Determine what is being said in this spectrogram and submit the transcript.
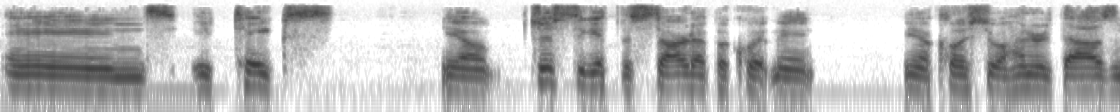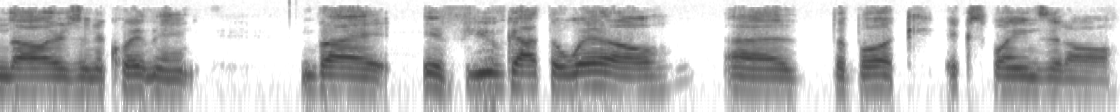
and it takes you know just to get the startup equipment, you know, close to hundred thousand dollars in equipment but if you've got the will, uh, the book explains it all.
